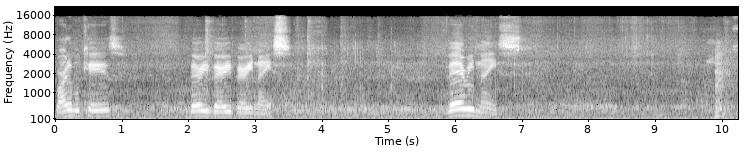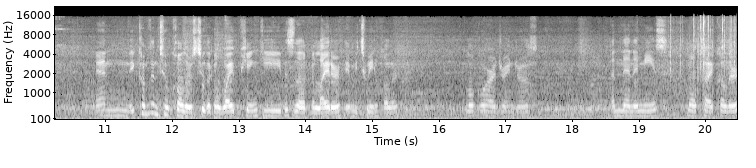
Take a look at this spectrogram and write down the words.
bridal bouquets. Very, very, very nice. Very nice. And it comes in two colors too, like a white pinky. This is like a lighter in between color. Local hydrangeas. Anemones, multicolored.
